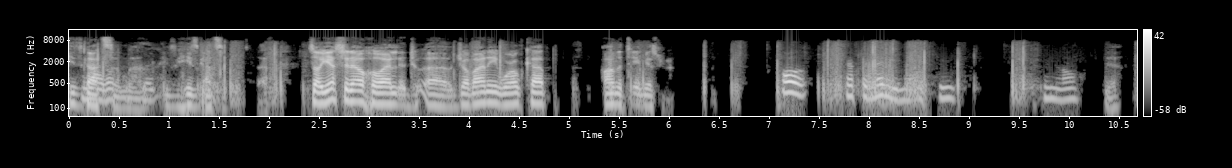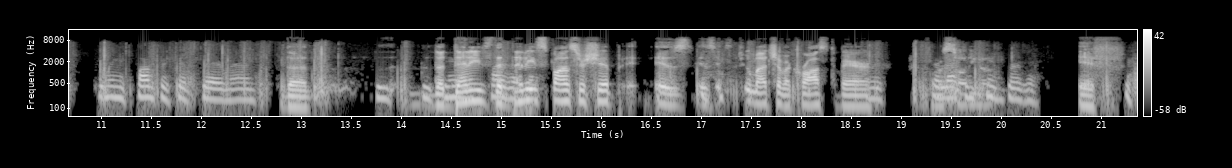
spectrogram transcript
He's got those some. Uh, he's, he's got some good stuff. So yes or no, Joel uh, Giovani World Cup on the team yesterday. Oh, definitely, man. You know, Yeah. too many sponsorships there, man. The he's the Denny's the Denny's sponsorship is is it's too much of a cross to bear. The if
